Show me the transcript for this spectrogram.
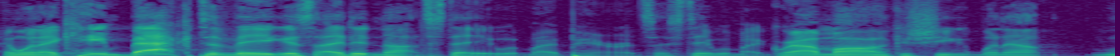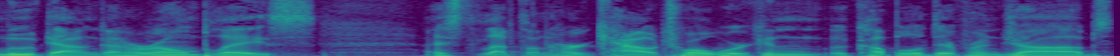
And when I came back to Vegas, I did not stay with my parents. I stayed with my grandma because she went out, moved out, and got her own place. I slept on her couch while working a couple of different jobs,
